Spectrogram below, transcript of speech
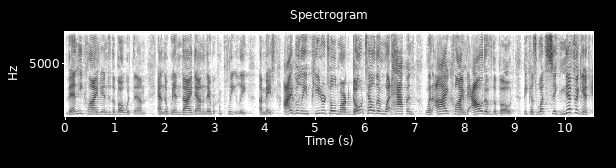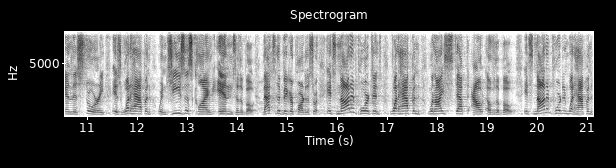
Then he climbed into the boat with them, and the wind died down, and they were completely amazed. I believe Peter told Mark, Don't tell them what happened when I climbed out of the boat, because what's significant in this story is what happened when Jesus climbed into the boat. That's the bigger part of the story. It's not important what happened when I stepped out of the boat. It's not important what happened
